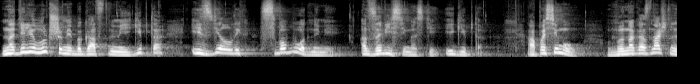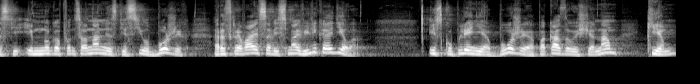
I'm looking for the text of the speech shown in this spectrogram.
Наделил лучшими богатствами Египта и сделал их свободными от зависимости Египта. А посему в многозначности и многофункциональности сил Божьих раскрывается весьма великое дело – искупление Божие, показывающее нам, кем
